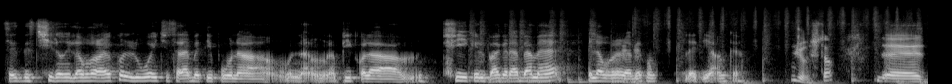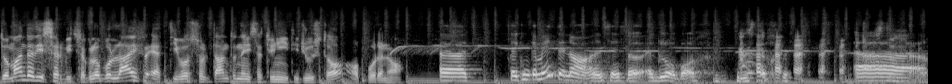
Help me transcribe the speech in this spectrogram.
se, decidono di lavorare con lui ci sarebbe tipo una, una, una piccola fee che lui pagherebbe a me e lavorerebbe con completi anche. Giusto. Eh, domanda di servizio: Global Life è attivo soltanto negli Stati Uniti, giusto? Oppure no? Uh, tecnicamente no, nel senso è global, giusto? uh,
